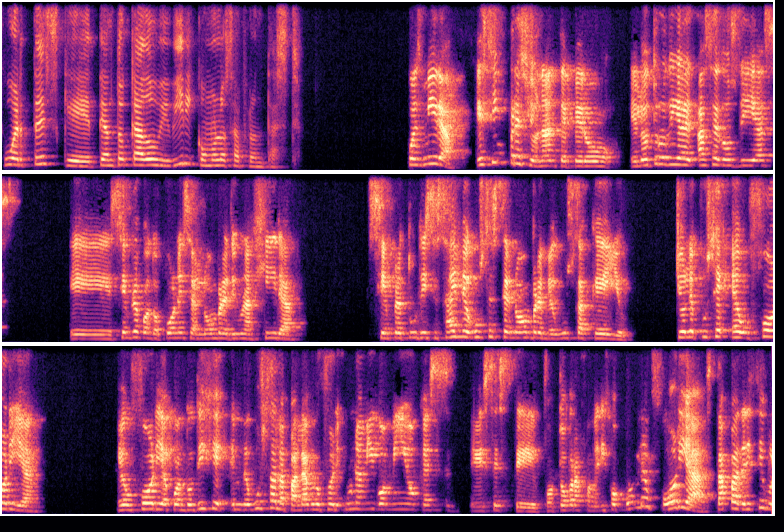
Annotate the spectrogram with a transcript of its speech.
fuertes que te han tocado vivir y cómo los afrontaste? Pues mira, es impresionante, pero el otro día, hace dos días, eh, siempre cuando pones el nombre de una gira, siempre tú dices, ay, me gusta este nombre, me gusta aquello. Yo le puse euforia Euforia, cuando dije, eh, me gusta la palabra euforia, un amigo mío que es, es este fotógrafo me dijo, ponle euforia, está padrísimo.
